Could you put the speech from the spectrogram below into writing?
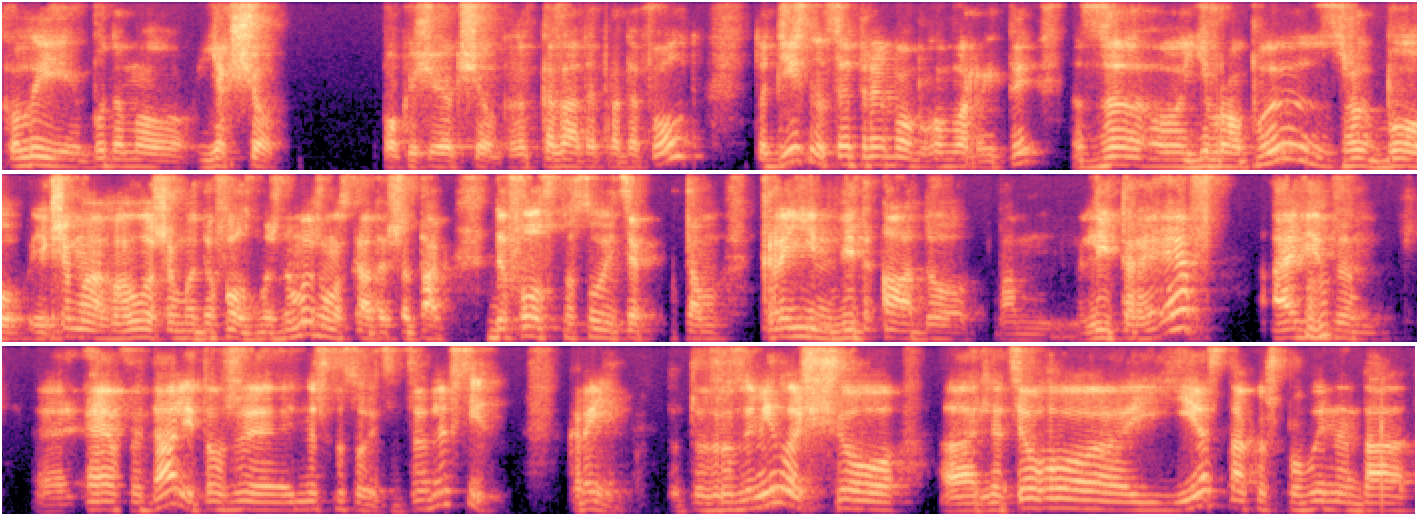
коли будемо, якщо поки що, якщо казати про дефолт, то дійсно це треба обговорити з о, Європою. З бо якщо ми оголошуємо дефолт, ми ж не можемо сказати, що так, дефолт стосується там країн від А до там літери F, а від е, F і далі, то вже не стосується. Це для всіх країн. Тобто зрозуміло, що для цього ЄС також повинен да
